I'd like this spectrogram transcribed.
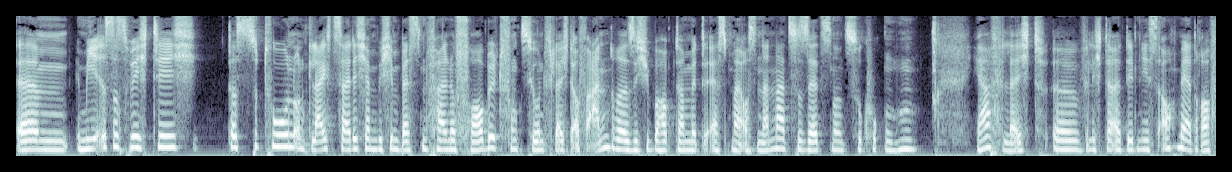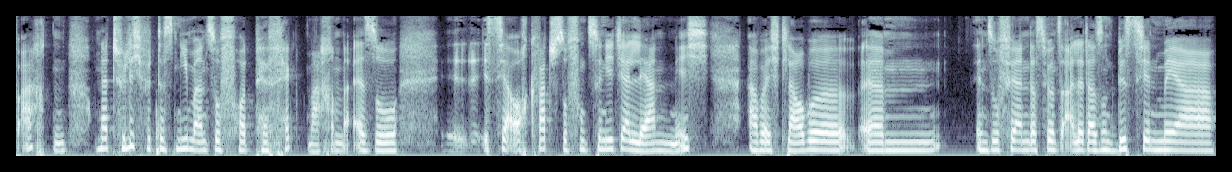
ähm, mir ist es wichtig, das zu tun und gleichzeitig habe ich im besten Fall eine Vorbildfunktion vielleicht auf andere, sich überhaupt damit erstmal auseinanderzusetzen und zu gucken, hm, ja, vielleicht äh, will ich da demnächst auch mehr drauf achten. Und natürlich wird das niemand sofort perfekt machen. Also äh, ist ja auch Quatsch, so funktioniert ja Lernen nicht. Aber ich glaube, ähm, insofern, dass wir uns alle da so ein bisschen mehr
